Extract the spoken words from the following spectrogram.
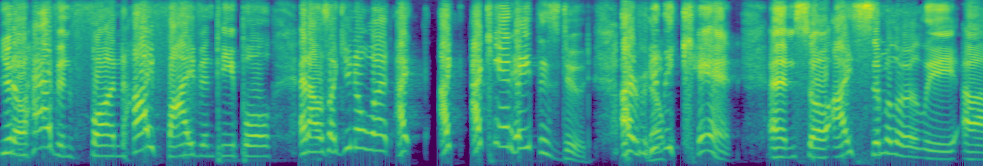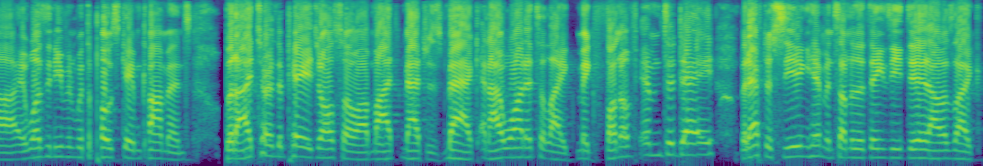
you know, having fun, high fiving people. And I was like, you know what? I, I, I can't hate this dude. I really can't. And so I similarly, uh, it wasn't even with the post game comments, but I turned the page also on my mattress Mack, and I wanted to like make fun of him today. But after seeing him and some of the things he did, I was like,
